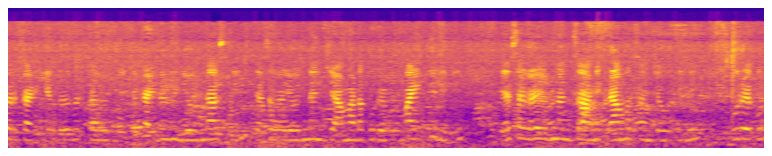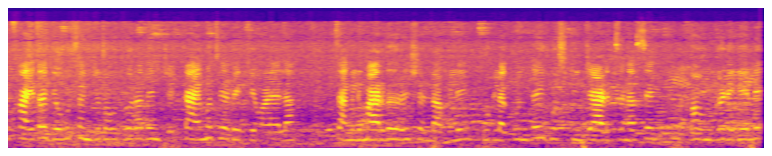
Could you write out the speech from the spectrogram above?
सरकारी केंद्र सरकार योजनेच्या काही नवीन योजना असतील त्या सगळ्या योजनांची आम्हाला पुरेपूर माहिती दिली. या सगळ्या योजनांचा आम्ही ग्रामस्थांच्या वतीने पुरेपूर फायदा घेऊ. संजूभाऊ थोरात यांचे कायमच या बेकेमाळ्याला चांगले मार्गदर्शन लाभले. कुठल्या कोणत्याही गोष्टींची अडचण असेल भाऊंकडे गेले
